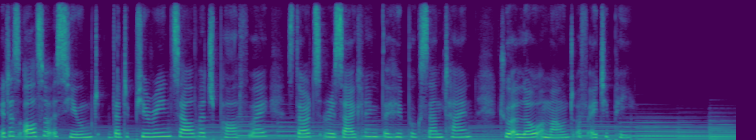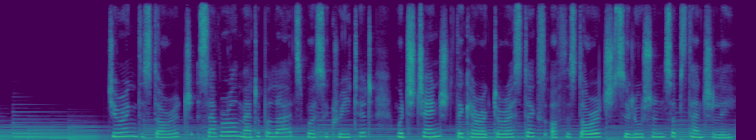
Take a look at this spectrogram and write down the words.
It is also assumed that the purine salvage pathway starts recycling the hypoxanthine to a low amount of ATP. During the storage, several metabolites were secreted which changed the characteristics of the storage solution substantially.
